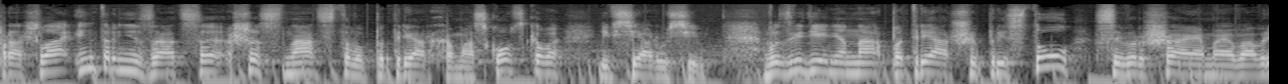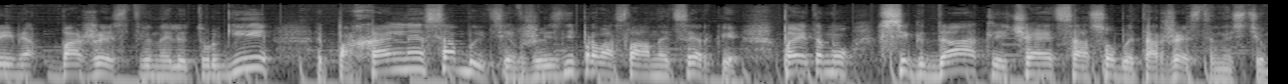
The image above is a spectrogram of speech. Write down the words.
прошла интронизация 16-го патриарха Московского и всея Руси. Возведение на патриарший престол, совершаемое во время божественной литургии, эпохальное событие в жизни православной церкви, поэтому всегда отличается особой торжественностью.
